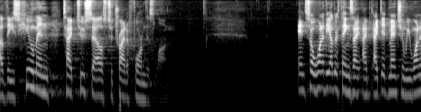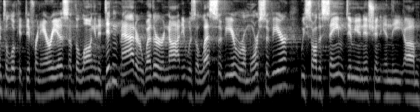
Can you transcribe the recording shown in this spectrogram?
of these human type 2 cells to try to form this lung. And so one of the other things I, I, I, did mention, we wanted to look at different areas of the lung, and it didn't matter whether or not it was a less severe or a more severe. We saw the same diminution in the um,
